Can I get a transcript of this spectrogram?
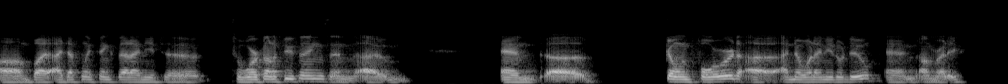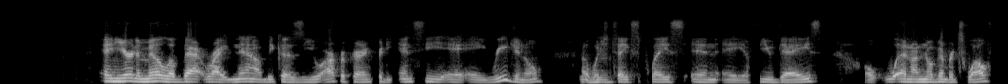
Um, but I definitely think that I need to to work on a few things and um, and uh, going forward, uh, I know what I need to do and I'm ready. And you're in the middle of that right now because you are preparing for the NCAA regional, uh, mm-hmm. which takes place in a, a, few days uh, and on November 12th.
